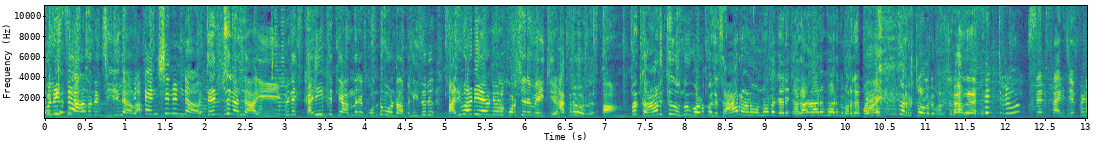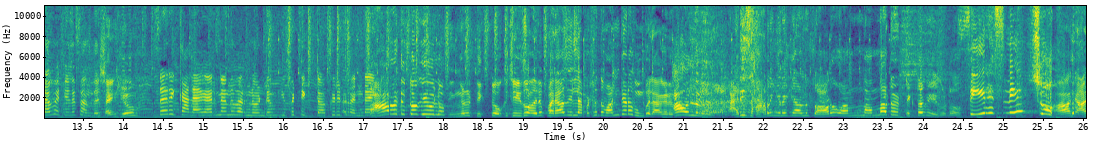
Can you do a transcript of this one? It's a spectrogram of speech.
പോലീസിലാണൊരു ചീലാളാ ടെൻഷൻ ഉണ്ടോ? ടെൻഷൻ അല്ല. ഈ ഇവനെ കൈ കിട്ടി അന്നേരം കൊണ്ടുപോകണ്ട. പിന്നെ ഇതൊരു പരിപാടി ആയതുകൊണ്ട് കുറച്ചു നേരം വെയിറ്റ് ചെയ്യണം. അത്രേ ഉള്ളൂ. ഇപ്പൊ കാണിച്ചതൊന്നും കുഴപ്പമില്ല. സാറാണ് ഒന്നാമത്തെ കാര്യം കലാകാരന്മാരെന്ന് പറഞ്ഞാൽ ഭയങ്കര ഇഷ്ടമുള്ള ഒരു മനുഷ്യൻ സർ പരിചയപ്പെടാൻ പറ്റിയ സന്തോഷം. താങ്ക് യു സർ കലാകാരനാന്ന് പറഞ്ഞുകൊണ്ടും ഇപ്പൊ ടിക്ടോക്ക് ഒരു ട്രെൻഡ് സാറ് ടിക്ടോക്ക് ചെയ്യുമല്ലോ. നിങ്ങൾ ടിക്ടോക്ക് ചെയ്തു അതിന് പരാതിയില്ല പക്ഷെ അത് വണ്ടിയുടെ മുമ്പിലാകരുത്. ആ ഉള്ളത്. അരി സാറ് ഇങ്ങനെയൊക്കെയാണ് സാറ് വന്ന് നന്നായിട്ട് ടിക്ടോക്ക് ചെയ്യും കേട്ടോ. സീരിയസ്ലി ആ ഞാൻ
